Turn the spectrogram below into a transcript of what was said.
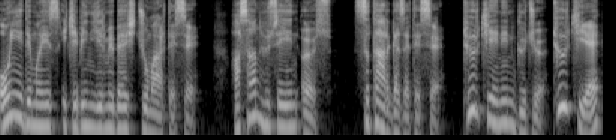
17 Mayıs 2025 Cumartesi Hasan Hüseyin Öz Star Gazetesi Türkiye'nin gücü. Türkiye,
